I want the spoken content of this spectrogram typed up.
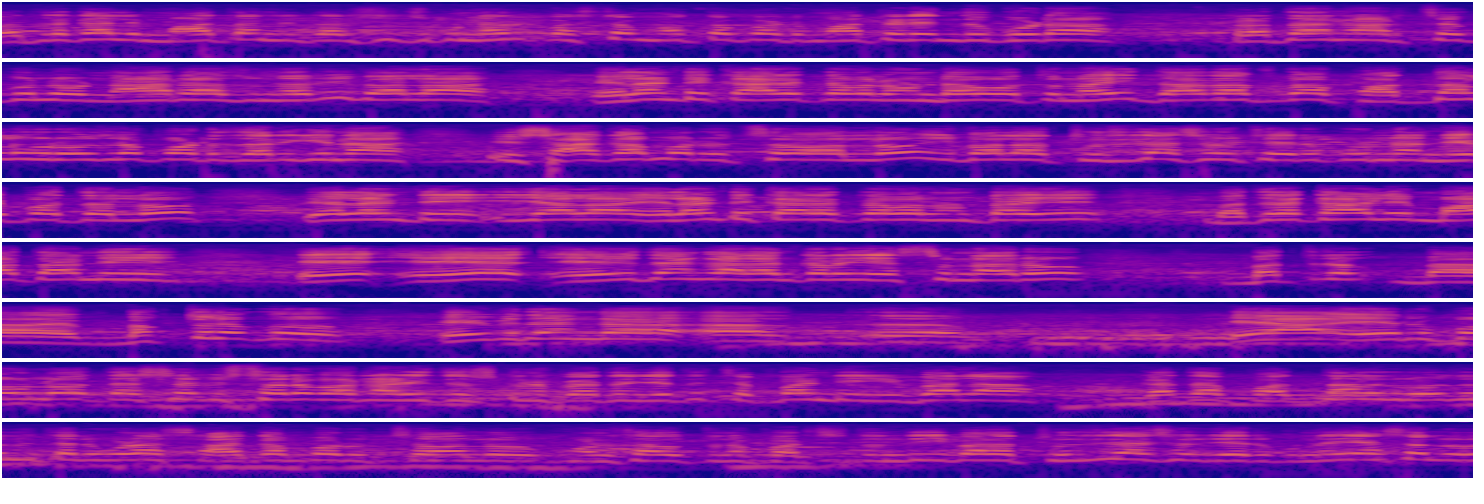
భద్రకాళి మాతాన్ని దర్శించుకున్నారు. ప్రస్తుతం మొత్తం పాటు మాట్లాడేందుకు కూడా ప్రధాన అర్చకులు నారాజు ఉన్నారు. ఇవాళ ఎలాంటి కార్యక్రమాలు ఉండబోతున్నాయి? దాదాపుగా పద్నాలుగు రోజుల పాటు జరిగిన ఈ శాకంబర్ ఉత్సవాల్లో ఇవాళ తుది చేరుకున్న నేపథ్యంలో ఎలాంటి ఇవాళ ఎలాంటి కార్యక్రమాలు ఉంటాయి? భద్రకాళి మాతాన్ని ఏ ఏ ఏ విధంగా అలంకరణ చేస్తున్నారు? భక్తులకు ఏ విధంగా ఏ ఏ రూపంలో దర్శనమిస్తారో వారిని అడిగి తీసుకునే ప్రయత్నం చేస్తే చెప్పండి ఇవాళ గత పద్నాలుగు రోజుల నుంచి కూడా శాకంబర్ ఉత్సవాలు కొనసాగుతున్న పరిస్థితి ఉంది. ఇవాళ తుది దశ చేరుకున్నాయి అసలు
